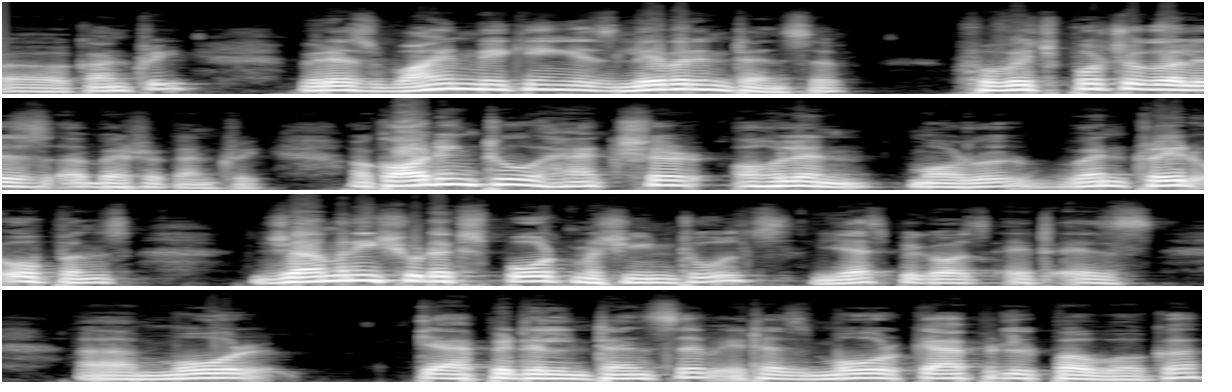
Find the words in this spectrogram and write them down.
uh, country, whereas winemaking is labor intensive, for which Portugal is a better country. According to Heckscher-Ohlin model, when trade opens, Germany should export machine tools. Yes, because it is uh, more capital intensive, it has more capital per worker,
